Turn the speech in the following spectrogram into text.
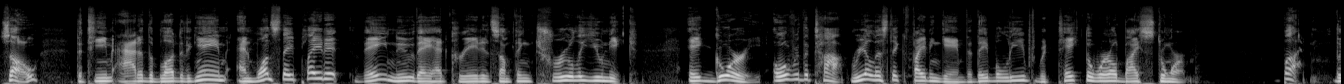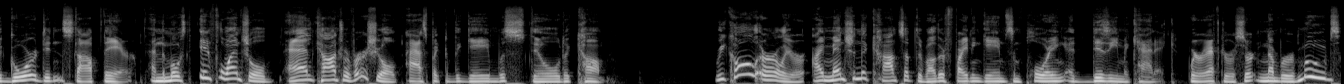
So, the team added the blood to the game, and once they played it, they knew they had created something truly unique. A gory, over the top, realistic fighting game that they believed would take the world by storm. But the gore didn't stop there, and the most influential and controversial aspect of the game was still to come. Recall earlier, I mentioned the concept of other fighting games employing a dizzy mechanic, where after a certain number of moves,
